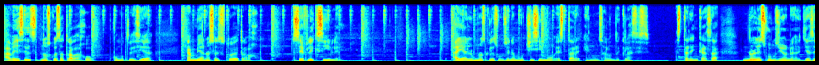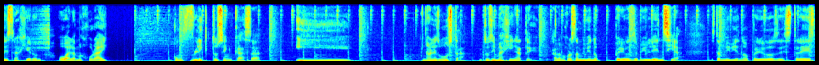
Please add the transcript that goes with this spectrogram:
A veces nos cuesta trabajo, como te decía, cambiar nuestra estructura de trabajo. Sé flexible. Hay alumnos que les funciona muchísimo estar en un salón de clases. Estar en casa no les funciona, ya se distrajeron o a lo mejor hay conflictos en casa y no les gusta. Entonces imagínate, a lo mejor están viviendo periodos de violencia, están viviendo periodos de estrés,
